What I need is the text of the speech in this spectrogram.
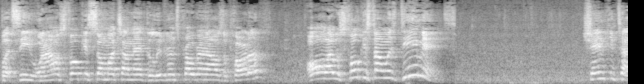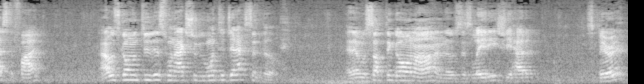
But see, when I was focused so much on that deliverance program that I was a part of, all I was focused on was demons. Shane can testify. I was going through this when actually we went to Jacksonville. And there was something going on, and there was this lady, she had a spirit,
